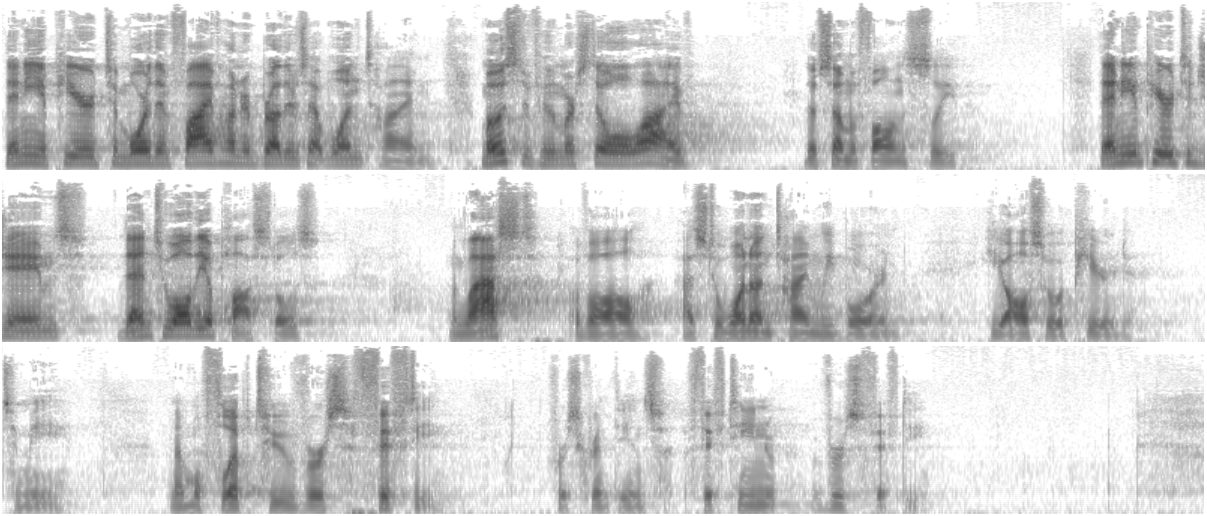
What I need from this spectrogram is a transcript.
Then he appeared to more than 500 brothers at one time, most of whom are still alive, though some have fallen asleep. Then he appeared to James, then to all the apostles, and last of all, as to one untimely born, he also appeared to me. And then we'll flip to verse 50, 1 Corinthians 15, verse 50.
